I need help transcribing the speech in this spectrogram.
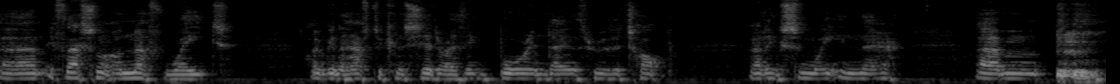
Um, if that's not enough weight I'm going to have to consider I think boring down through the top adding some weight in there. Um,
